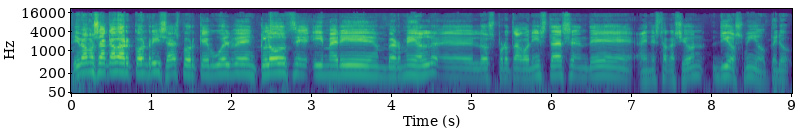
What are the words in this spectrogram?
Y vamos a acabar con risas porque vuelven Claude y Mary Vermeil, eh, los protagonistas de, en esta ocasión, Dios mío, pero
